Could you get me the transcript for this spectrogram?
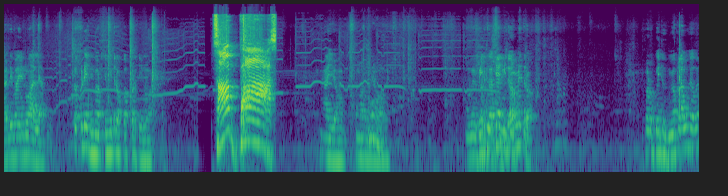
આડી ભાઈ નો હાલે આપણે. કપડે જ નોટ છે મિત્રો કપડતી નોટ. શાબાશ! આયો તમારું નામ આવે. હવે બીજું છે મિત્રો. મિત્રો? થોડું કીધું મોકલાવું હવે?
